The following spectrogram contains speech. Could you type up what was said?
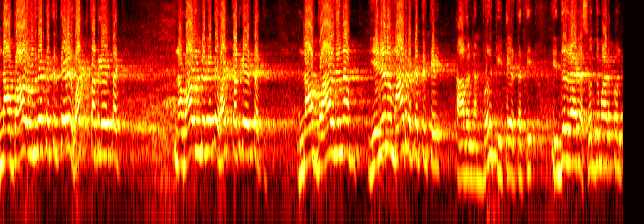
ನಾವು ಭಾಳ ಉಣ್ಬೇಕತ್ತಿರ್ತೇವೆ ಹೊಟ್ಟೆ ತಟ್ಗ ಇರ್ತೈತಿ. ನಾವು ಭಾಳ ಉಣ್ಬೇಕಂತ ಹೊಟ್ಟೆ ತಟ್ಗ ಇರ್ತೈತಿ. ನಾವು ಭಾಳ ದಿನ ಏನೇನೋ ಮಾಡ್ಬೇಕತ್ತಿರ್ತೇವೆ ಆದ್ರೆ ನಮ್ಮ ಬದುಕು ಇಟ್ಟೇ ಇರ್ತೈತಿ. ಇದ್ದದ್ರಾಗ ಶುದ್ಧ ಮಾಡ್ಕೊಂಡು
